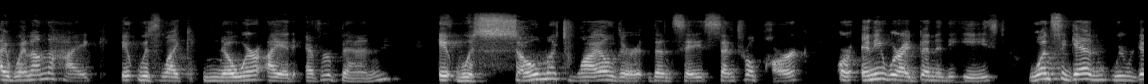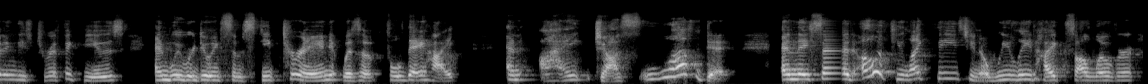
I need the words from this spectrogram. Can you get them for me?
I went on the hike. It was like nowhere I had ever been. It was so much wilder than, say, Central Park or anywhere I'd been in the East. Once again, we were getting these terrific views and we were doing some steep terrain. It was a full day hike. And I just loved it. And they said, Oh, if you like these, you know, we lead hikes all over.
